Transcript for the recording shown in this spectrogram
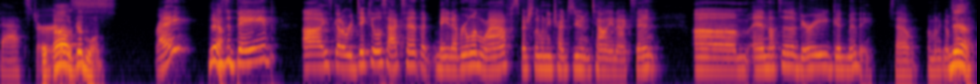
Basterds. Oh, good one. Right? Yeah. He's a babe. Uh, he's got a ridiculous accent that made everyone laugh, especially when he tried to do an Italian accent. Um, and that's a very good movie. So I'm gonna go. Brad Yeah. Pitt.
